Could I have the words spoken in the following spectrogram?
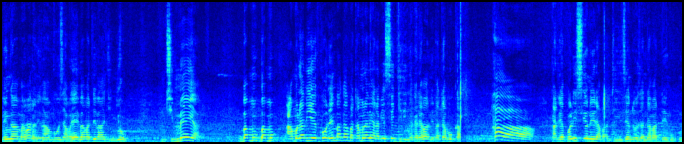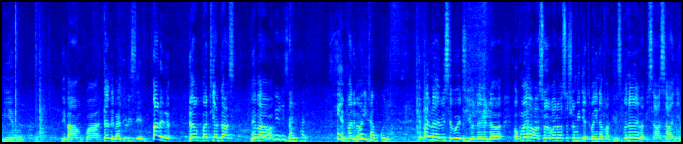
Neŋŋamba abaana ne bambuuza abayayi babadde bangi nnyo. Nti meeya amulabyeko naye mbagamba tamulabye alabye sejjirinya kati abaana ne batabuka. Ha kati ya poliisi yo neraba nti nze ndowooza nabadde ngukumyemu ne bankwata ne banjuliza empale ne bankubatya gasi naye baba noyita bukunya empale nayolise bweti yonna yonna okumanya abaana ba social media tebalina magezi bonna babisaasaanya.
